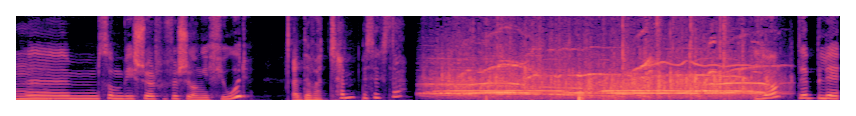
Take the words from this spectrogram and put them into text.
eh, som vi kjørte for første gang i fjor. Det var kjempesuksess. Ja, det ble,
